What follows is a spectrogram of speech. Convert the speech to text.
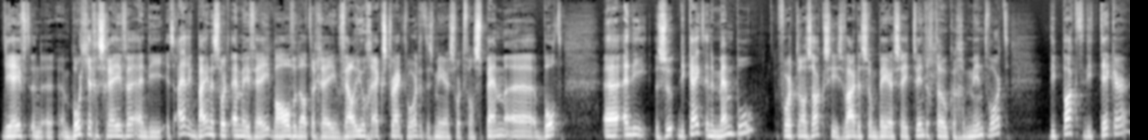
Die heeft een, een- botje geschreven en die is eigenlijk bijna een soort MEV. Behalve dat er geen value geëxtract wordt. Het is meer een soort van spam eh, bot. Eh, en die, die kijkt in de mempool voor transacties waar dus zo'n BRC20 token gemint wordt. Die pakt die ticker,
